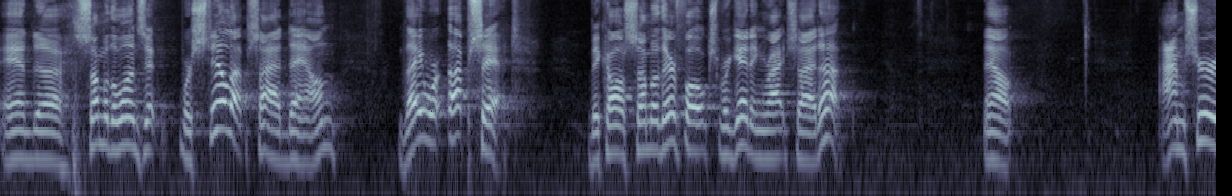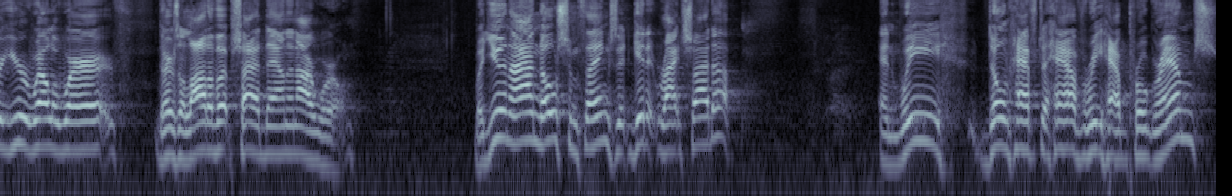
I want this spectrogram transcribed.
and uh, some of the ones that were still upside down, they were upset because some of their folks were getting right side up. Now, I'm sure you're well aware there's a lot of upside down in our world. But you and I know some things that get it right side up. And we don't have to have rehab programs.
